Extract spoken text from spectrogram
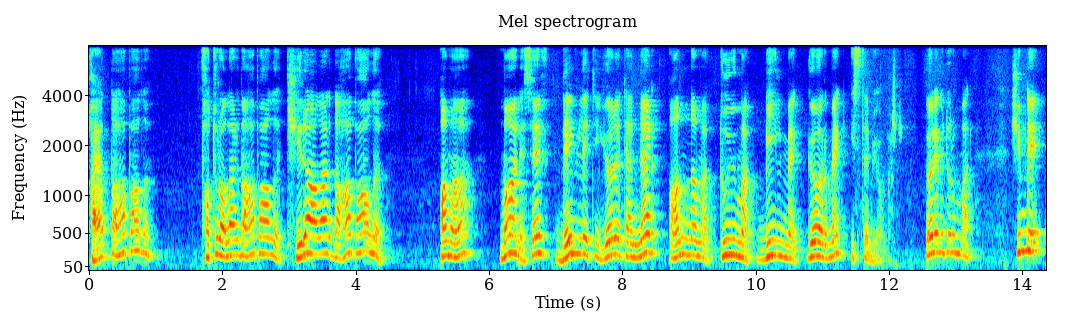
Hayat daha pahalı. Faturalar daha pahalı. Kiralar daha pahalı. Ama maalesef devleti yönetenler anlamak, duymak, bilmek, görmek istemiyorlar. Böyle bir durum var. Şimdi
